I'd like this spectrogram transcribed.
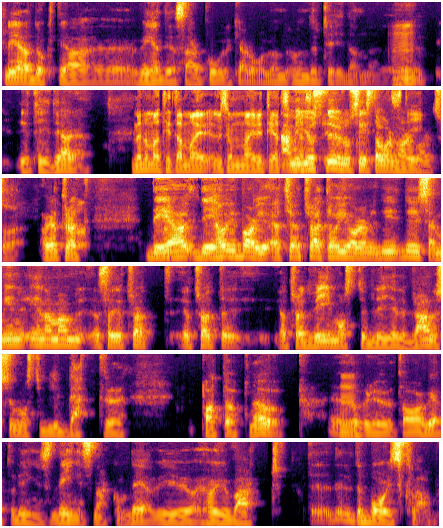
flera duktiga eh, VDs på olika roller under, under tiden. Mm. Eh, tidigare. Men om man tittar maj, liksom majoritets... Men just nu, de sista åren, har det varit så. Och jag tror att det har, det har ju bara... Jag tror, jag tror att det har att göra med... Det, det är så här, min, innan man, alltså jag, tror att, jag, tror att, jag tror att vi måste bli, eller branschen måste bli bättre på att öppna upp eh, mm. överhuvudtaget. Och det är, ingen, det är inget snack om det. Vi har ju varit... Det är lite boys club.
